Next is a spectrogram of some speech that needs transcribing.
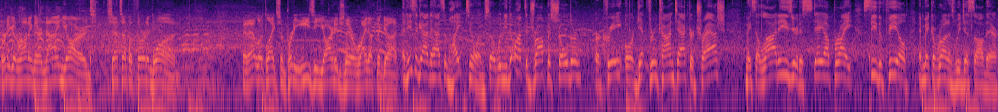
Pretty good running there, nine yards. Sets up a third and one. And that looked like some pretty easy yardage there right up the gut. And he's a guy that has some height to him. So when you don't have to drop a shoulder or create or get through contact or trash, makes it a lot easier to stay upright, see the field, and make a run as we just saw there.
